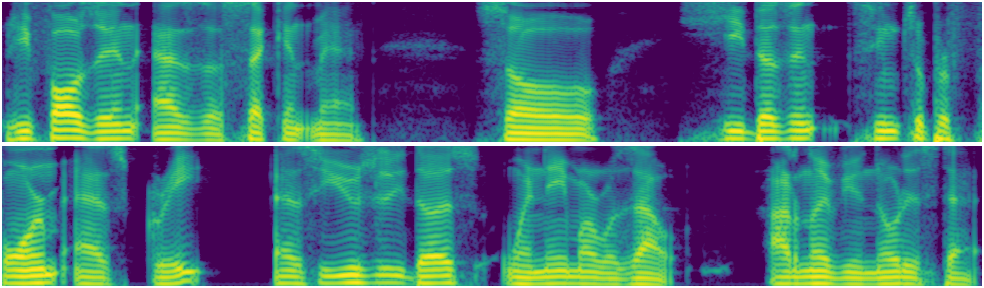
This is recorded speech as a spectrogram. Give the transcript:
he falls in as a second man. So he doesn't seem to perform as great as he usually does when Neymar was out. I don't know if you noticed that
